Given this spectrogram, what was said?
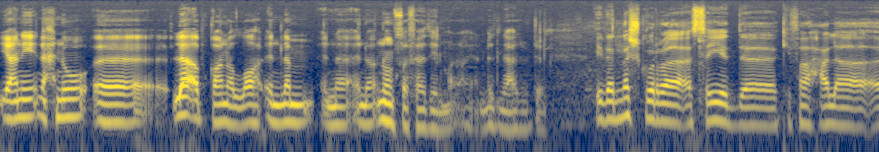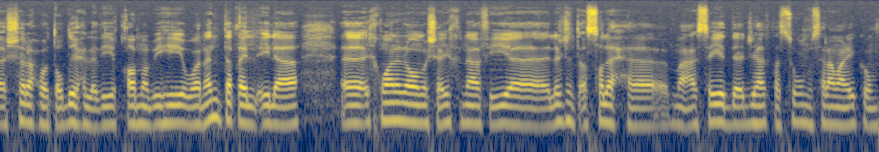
يعني نحن آه، لا أبقانا الله إن لم ننصف هذه المرأة يعني بإذن الله عز وجل. إذا نشكر السيد كفاح على الشرح والتوضيح الذي قام به وننتقل إلى إخواننا ومشايخنا في لجنة الصلح مع السيد جهاد قسوم. السلام عليكم.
